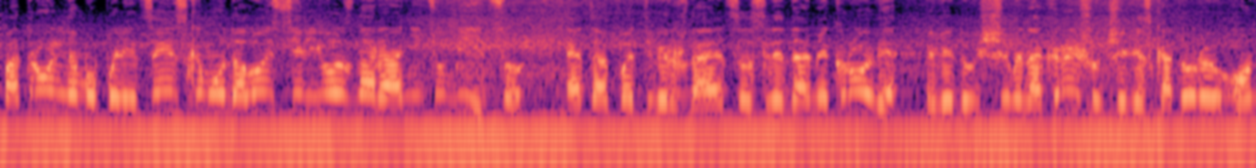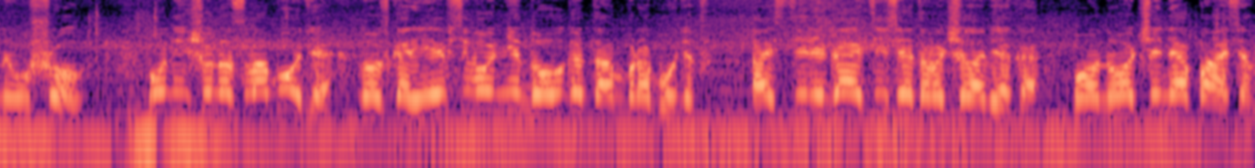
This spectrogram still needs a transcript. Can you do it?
патрульному полицейскому удалось серьезно ранить убийцу. Это подтверждается следами крови, ведущими на крышу, через которую он и ушел. Он еще на свободе, но, скорее всего, недолго там пробудет. Остерегайтесь этого человека, он очень опасен.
